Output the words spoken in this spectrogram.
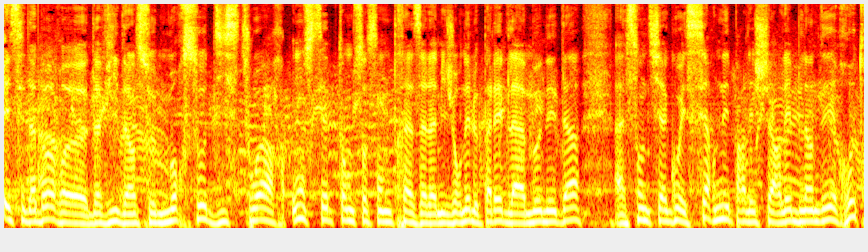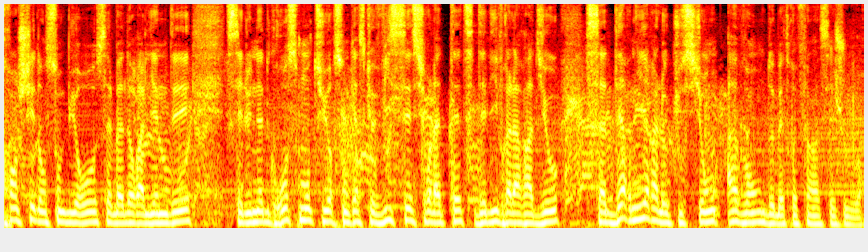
Et c'est d'abord, euh, David, hein, ce morceau d'histoire. 11 septembre 73, à la mi-journée, le palais de la Moneda à Santiago est cerné par les chars, les blindés, retranchés dans son bureau. Salvador Allende, ses lunettes grosse monture, son casque vissé sur la tête, délivre à la radio sa dernière allocution avant de mettre fin à ses jours.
